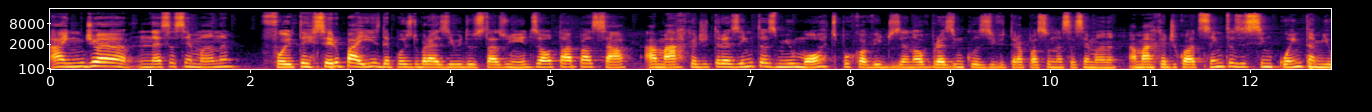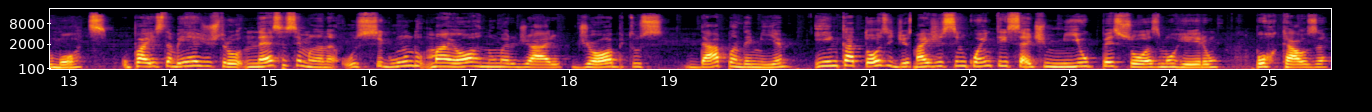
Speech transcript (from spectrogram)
a Índia nessa semana foi o terceiro país depois do Brasil e dos Estados Unidos a ultrapassar a marca de 300 mil mortes por Covid-19. O Brasil, inclusive, ultrapassou nessa semana a marca de 450 mil mortes. O país também registrou nessa semana o segundo maior número diário de óbitos da pandemia e em 14 dias, mais de 57 mil pessoas morreram por causa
